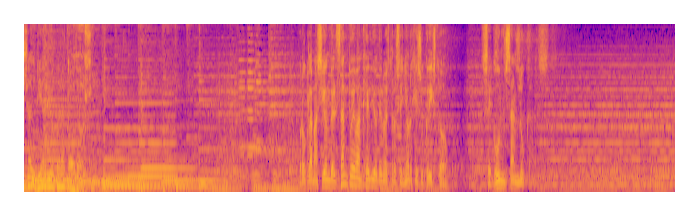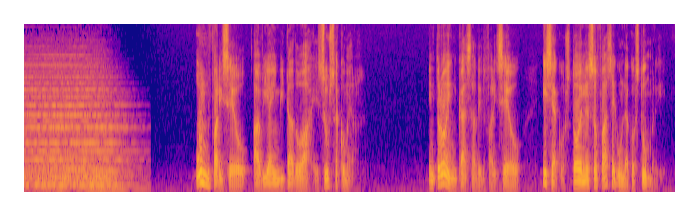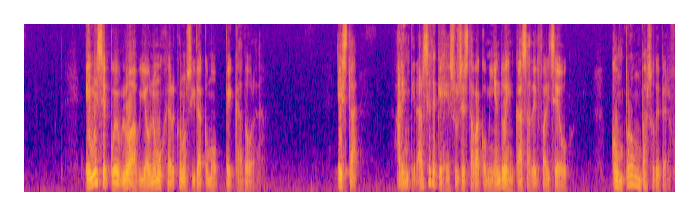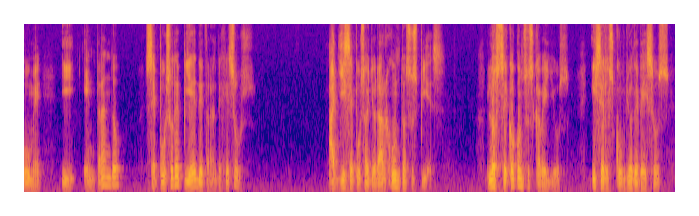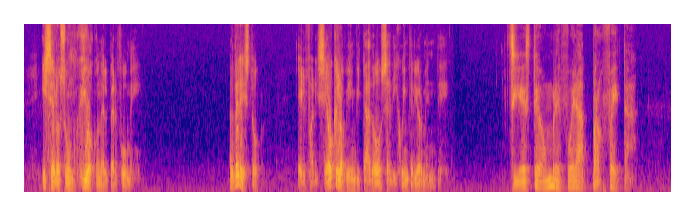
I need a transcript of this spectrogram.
Misal Diario para Todos. Proclamación del Santo Evangelio de nuestro Señor Jesucristo, según San Lucas. Un fariseo había invitado a Jesús a comer. Entró en casa del fariseo y se acostó en el sofá según la costumbre. En ese pueblo había una mujer conocida como pecadora. Esta, al enterarse de que Jesús estaba comiendo en casa del fariseo, compró un vaso de perfume y, entrando, se puso de pie detrás de Jesús. Allí se puso a llorar junto a sus pies. Los secó con sus cabellos y se los cubrió de besos y se los ungió con el perfume. Al ver esto, el fariseo que lo había invitado se dijo interiormente, Si este hombre fuera profeta,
